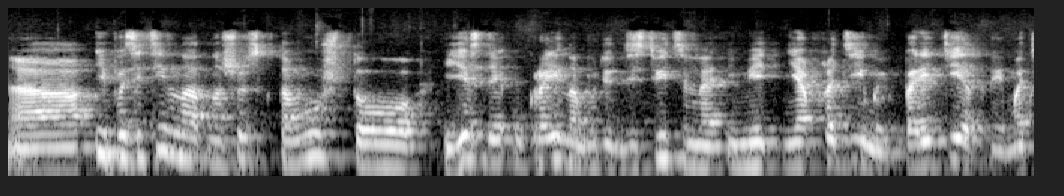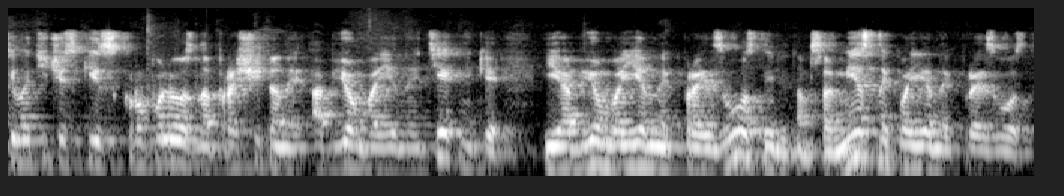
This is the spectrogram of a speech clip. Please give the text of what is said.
А, и позитивно отношусь к тому, что если Украина будет действительно иметь необходимый, паритетный, математически скрупулезно просчитанный объем военной техники и объем военных производств или там совместных военных производств,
